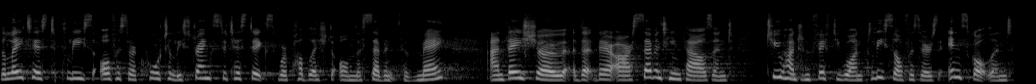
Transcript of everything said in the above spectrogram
The latest Police Officer Quarterly Strength Statistics were published on the 7th of May, and they show that there are 17,251 police officers in Scotland,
